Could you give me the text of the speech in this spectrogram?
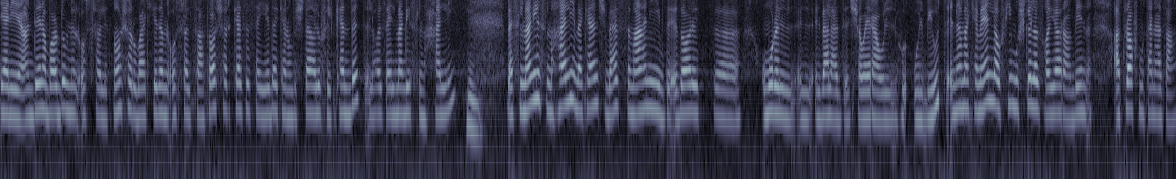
يعني عندنا برضو من الأسرة ال 12 وبعد كده من الأسرة ال 19 كذا سيدة كانوا بيشتغلوا في الكنبت اللي هو زي المجلس المحلي مم. بس المجلس المحلي ما كانش بس معني بإدارة آه، أمور ال- ال- البلد الشوارع والبيوت إنما كمان لو في مشكلة صغيرة بين أطراف متنازعة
